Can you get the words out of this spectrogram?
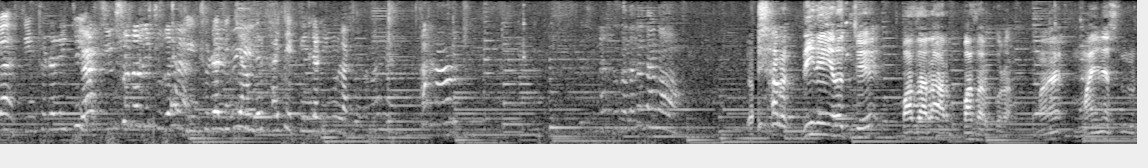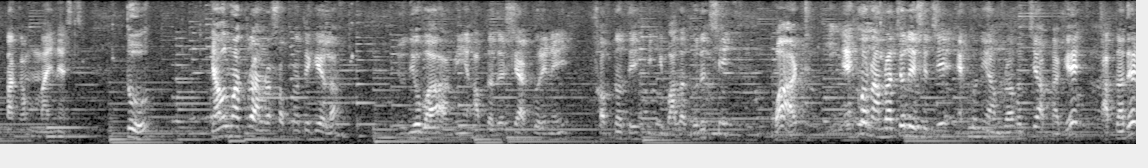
গাইস তিনশোটা লিচু। Guys, তিনশোটা লিচু দেখেন। তিনশোটা লিচু আমাদের খাইতে তিনটা দিনও লাগবে। না সারা দিনেই হচ্ছে বাজার আর বাজার করা মানে মাইনাস টাকা মাইনাস তো, কেবলমাত্র আমরা স্বপ্ন থেকে এলাম, যদিও বা আমি আপনাদের শেয়ার করে নেই, স্বপ্নতে কি কি বাজার করেছি বাট এখন আমরা চলে এসেছি, এখনই আমরা হচ্ছে আপনাকে, আপনাদের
